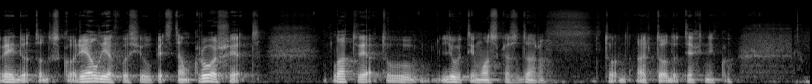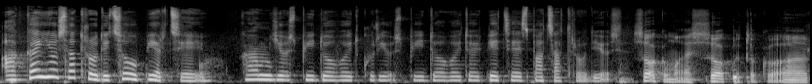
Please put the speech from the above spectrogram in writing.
veidot tādus reliefus, jau pēc tam krošiet. Latvijā tu ļoti maz kas dara to, ar tādu tehniku. A, kā jūs atrodat savu pircēju? Kam jūs pīdovojat, kur jūs pīdovojat, vai piecējs pats atrodījos? Sākumā es sāku to ar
